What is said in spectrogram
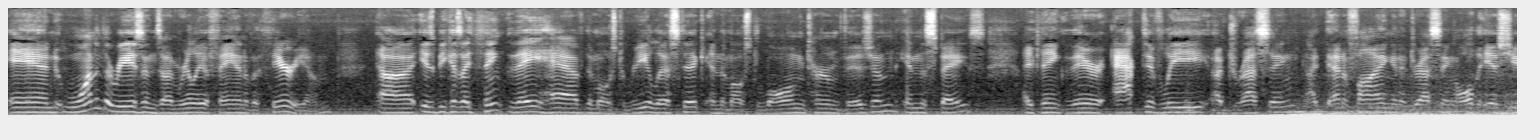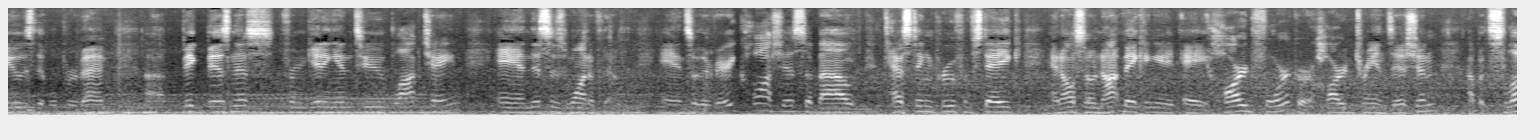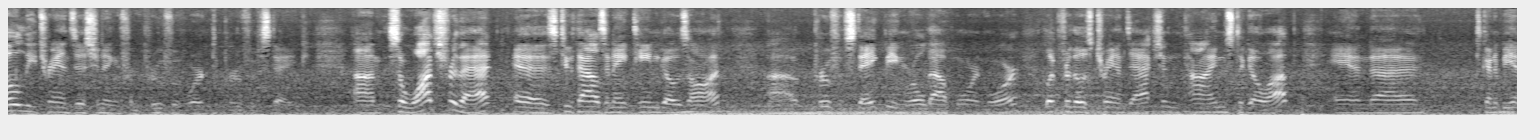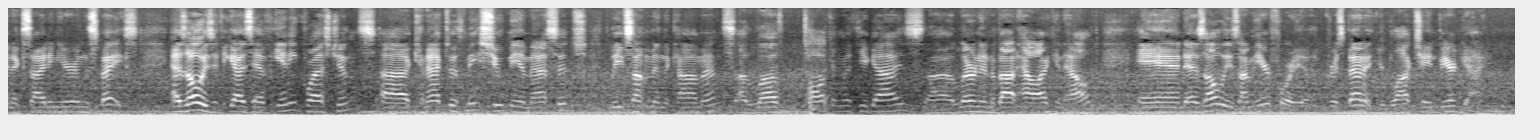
And one of the reasons I'm really a fan of Ethereum uh, is because I think they have the most realistic and the most long term vision in the space. I think they're actively addressing, identifying, and addressing all the issues that will prevent uh, big business from getting into blockchain, and this is one of them. And so they're very cautious about testing proof of stake and also not making it a hard fork or a hard transition, uh, but slowly transitioning from proof of work to proof of stake. Um, so watch for that as 2018 goes on. Uh, proof of stake being rolled out more and more. Look for those transaction times to go up, and uh, it's going to be an exciting year in the space. As always, if you guys have any questions, uh, connect with me, shoot me a message, leave something in the comments. I love talking with you guys, uh, learning about how I can help. And as always, I'm here for you. Kris Bennett, your blockchain beard guy.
